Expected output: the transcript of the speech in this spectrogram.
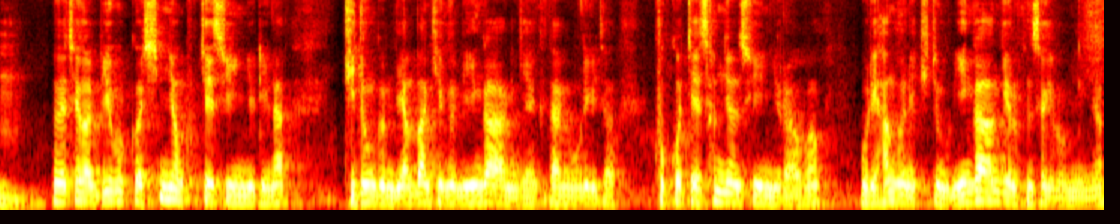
음, 그래서 제가 미국 거 10년 국제 수익률이나 기준금리, 연방기금리 인가관계, 그다음에 우리 저 국고채 3년 수익률하고 우리 한국의 기준금리 인가관계를 분석해 보면요.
